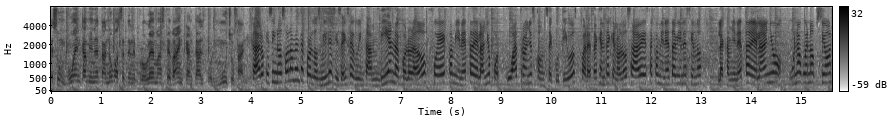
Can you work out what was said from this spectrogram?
es un buen camioneta, no vas a tener problemas, te va a encantar por muchos años. Claro que sí, no solamente por el 2016, Edwin, también la Colorado fue camioneta del año por cuatro años consecutivos. Para esa gente que no lo sabe, esta camioneta viene siendo la camioneta del año, una buena opción.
